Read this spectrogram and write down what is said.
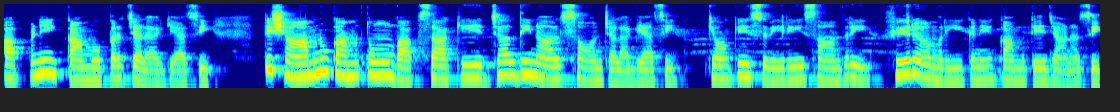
ਆਪਣੇ ਕੰਮ ਉੱਪਰ ਚਲਾ ਗਿਆ ਸੀ। ਤੇ ਸ਼ਾਮ ਨੂੰ ਕੰਮ ਤੋਂ ਵਾਪਸ ਆ ਕੇ ਜਲਦੀ ਨਾਲ ਸੌਣ ਚਲਾ ਗਿਆ ਸੀ, ਕਿਉਂਕਿ ਸਵੇਰੇ ਸਾਂਝਰੀ ਫਿਰ ਅਮਰੀਕ ਨੇ ਕੰਮ ਤੇ ਜਾਣਾ ਸੀ।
